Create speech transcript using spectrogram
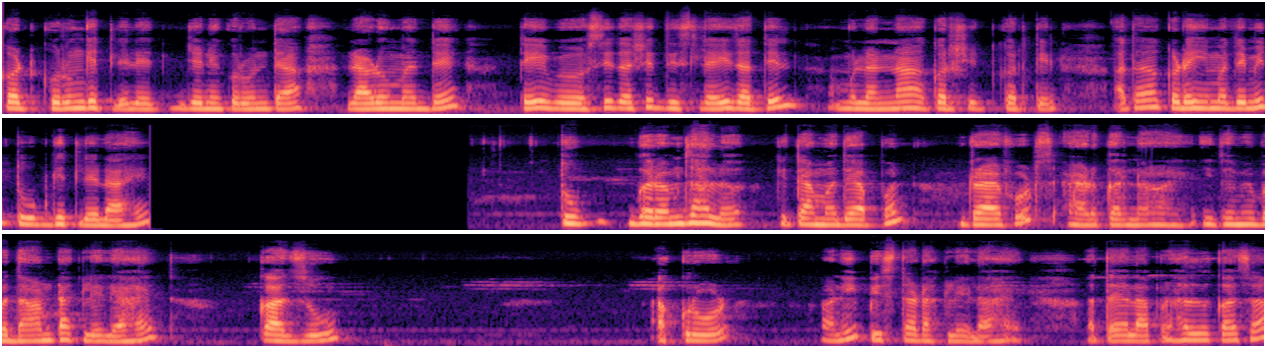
कट करून घेतलेले आहेत जेणेकरून त्या लाडूमध्ये ते व्यवस्थित असे दिसल्याही जातील मुलांना आकर्षित करतील. आता कढईमध्ये मी तूप घेतलेलं आहे. तूप गरम झालं की त्यामध्ये आपण ड्रायफ्रूट्स ॲड करणार आहे. इथे मी बदाम टाकलेले आहेत काजू अक्रोड आणि पिस्ता टाकलेला आहे. आता याला आपण हलकासा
